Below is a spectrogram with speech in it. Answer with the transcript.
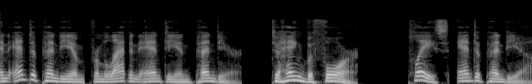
An antependium from Latin ante and pendere, to hang before, place, antependia,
